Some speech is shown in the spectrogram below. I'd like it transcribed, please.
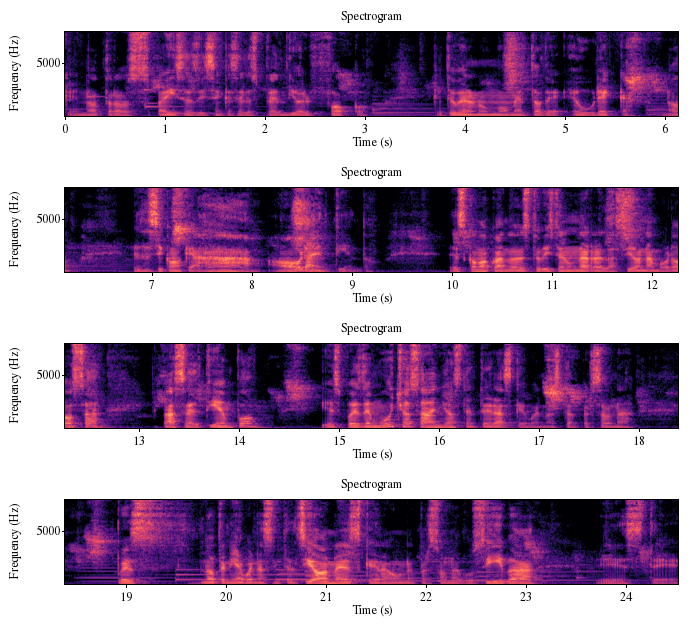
que en otros países dicen que se les prendió el foco, que tuvieron un momento de eureka, ¿no? Es así como que, ah, ahora entiendo. Es como cuando estuviste en una relación amorosa, pasa el tiempo y después de muchos años te enteras que, bueno, esta persona, pues, no tenía buenas intenciones, que era una persona abusiva, este,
